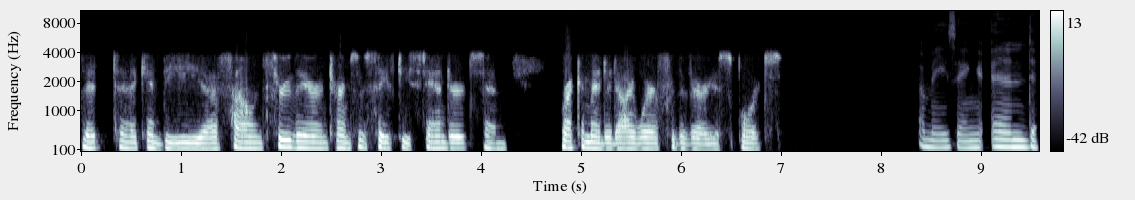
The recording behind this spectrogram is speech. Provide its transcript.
that uh, can be uh, found through there in terms of safety standards and recommended eyewear for the various sports. Amazing. And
